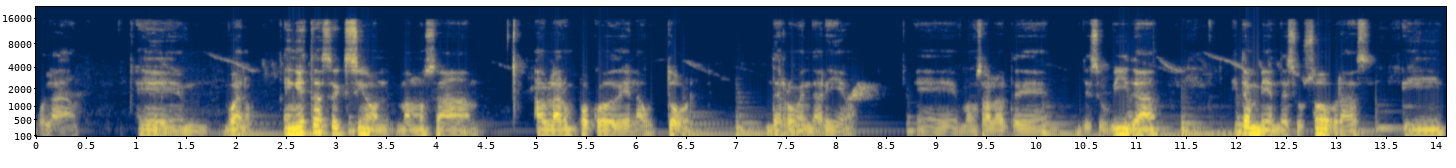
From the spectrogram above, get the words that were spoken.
Hola. Eh, bueno, en esta sección vamos a hablar un poco del autor de Rubén Darío. Eh, vamos a hablar de, su vida y también de sus obras y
